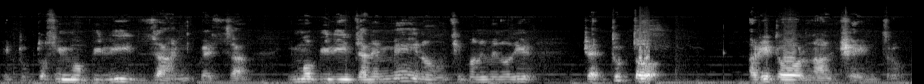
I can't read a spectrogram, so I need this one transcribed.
e tutto si immobilizza in questa, immobilizza nemmeno, non si può nemmeno dire, cioè tutto ritorna al centro.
